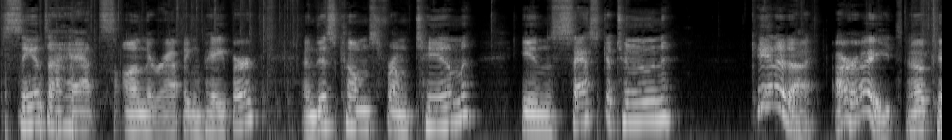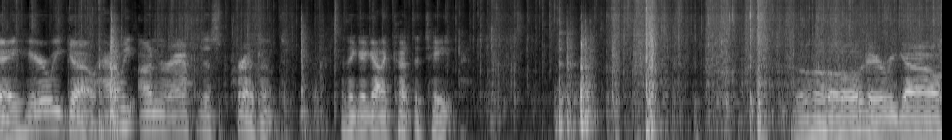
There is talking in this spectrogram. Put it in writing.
Santa hats on the wrapping paper. And this comes from Tim in Saskatoon, Canada. All right. Okay, here we go. How do we unwrap this present? I think I got to cut the tape. Oh, here we go.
